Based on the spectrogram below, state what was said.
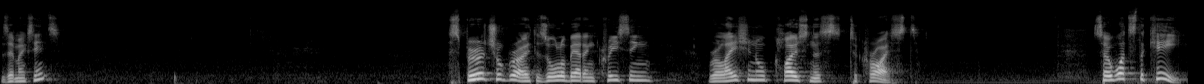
Does that make sense? Spiritual growth is all about increasing relational closeness to Christ. So, what's the key?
